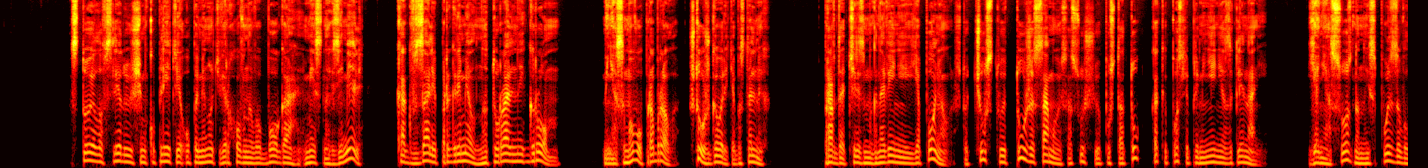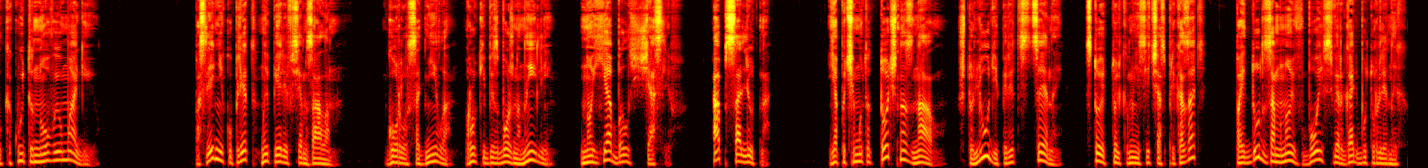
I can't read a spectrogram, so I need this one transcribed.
Стоило в следующем куплете упомянуть верховного бога местных земель, как в зале прогремел натуральный гром. Меня самого пробрало, что уж говорить об остальных. Правда, через мгновение я понял, что чувствую ту же самую сосущую пустоту, как и после применения заклинаний. Я неосознанно использовал какую-то новую магию. Последний куплет мы пели всем залом. Горло соднило, руки безбожно ныли, но я был счастлив. Абсолютно. Я почему-то точно знал, что люди перед сценой, стоит только мне сейчас приказать, пойдут за мной в бой свергать бутурлиных.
